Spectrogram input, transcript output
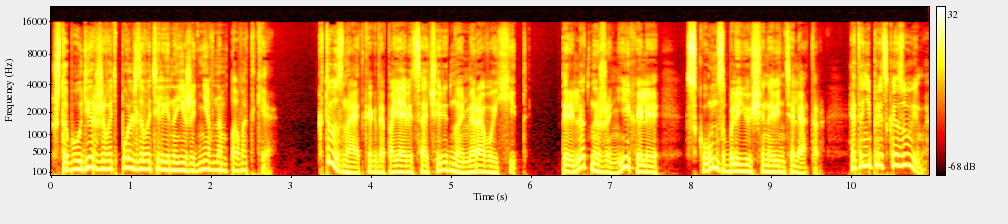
чтобы удерживать пользователей на ежедневном поводке. Кто знает, когда появится очередной мировой хит? Перелетный жених или скунс, блюющий на вентилятор? Это непредсказуемо.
